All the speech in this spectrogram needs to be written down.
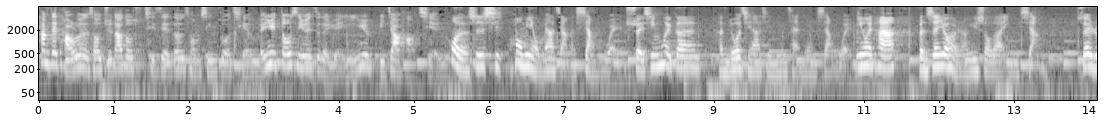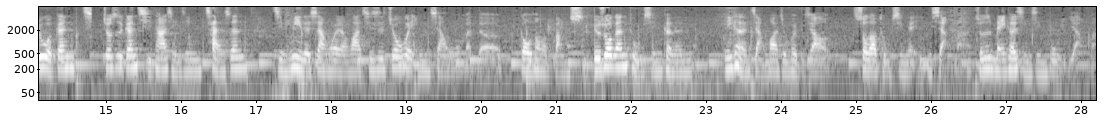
他们在讨论的时候，绝大多数其实也都是从星座切入，因为都是因为这个原因，因为比较好切入，或者是后面我们要讲的相位，水星会跟很多其他行星产生相位，因为它本身又很容易受到影响，所以如果跟就是跟其他行星产生紧密的相位的话，其实就会影响我们的沟通的方式。比如说跟土星，可能你可能讲话就会比较受到土星的影响嘛，就是每一颗行星不一样嘛。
